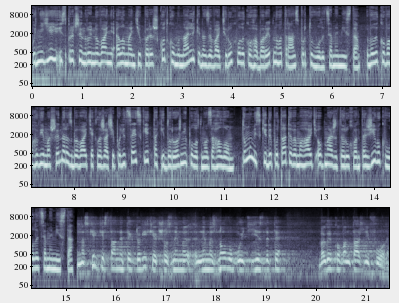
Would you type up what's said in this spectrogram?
Однією із причин руйнування елементів перешкод комунальники називають рух великогабаритного транспорту вулицями міста. Великовагові машини розбивають як лежачі поліцейські, так і дорожнє полотно загалом. Тому міські депутати вимагають обмежити рух вантажівок вулицями міста. Наскільки стане тих доріг, якщо з ними, ними знову будуть їздити великовантажні фури?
